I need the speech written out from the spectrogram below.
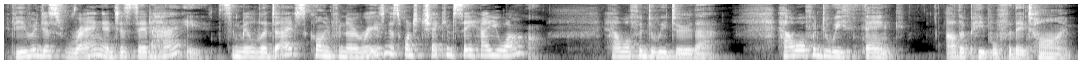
If you even just rang and just said, hey, it's in the middle of the day, just calling for no reason, just want to check and see how you are. How often do we do that? How often do we thank other people for their time?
